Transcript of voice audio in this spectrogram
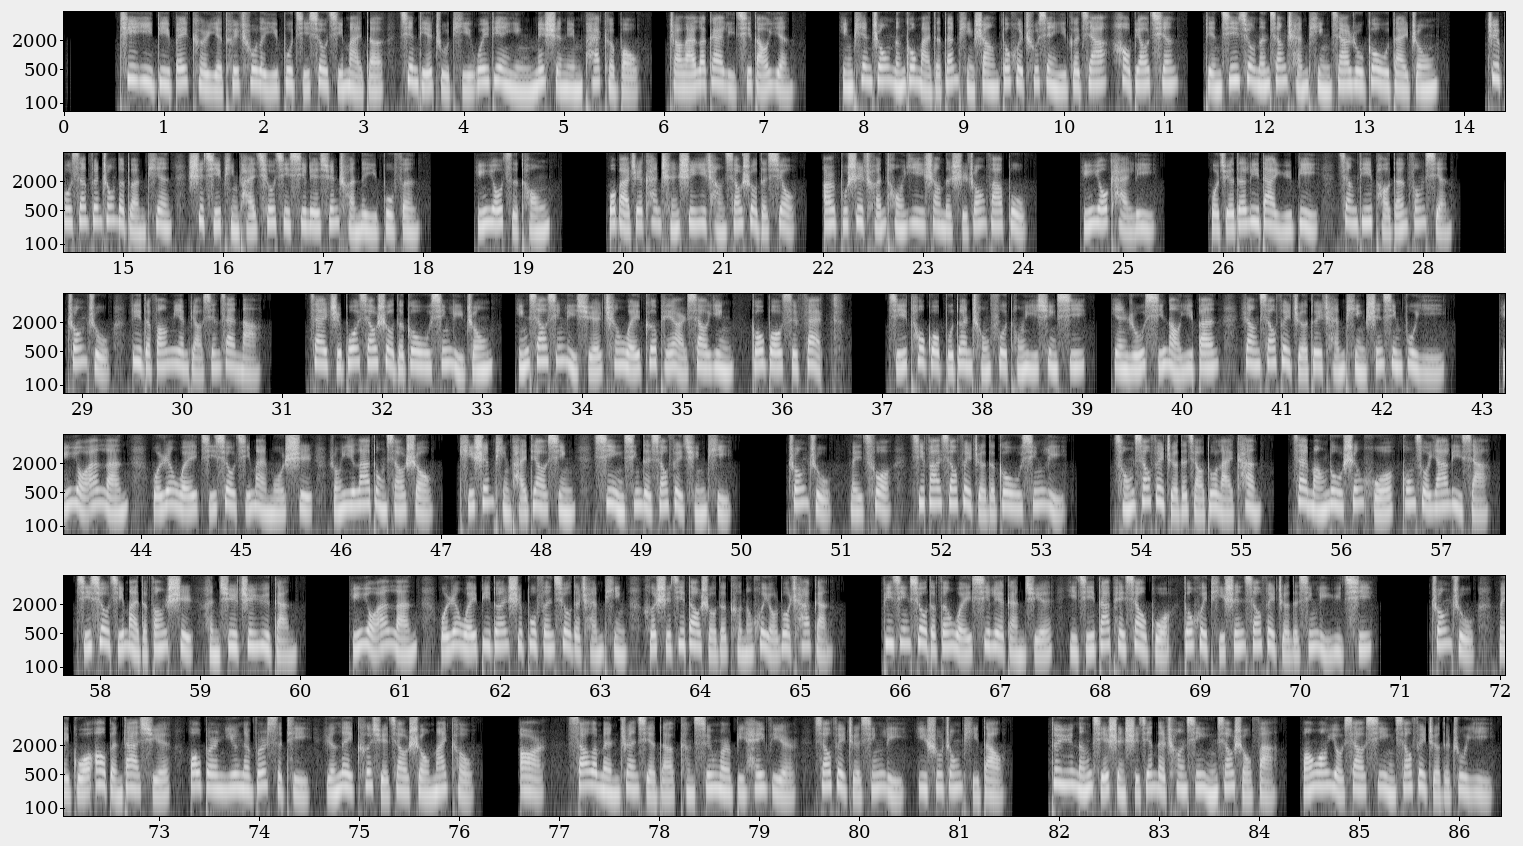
Ted Baker 也推出了一部即秀即买的间谍主题微电影 Mission Impeccable，找来了盖里奇导演。影片中能购买的单品上都会出现一个加号标签，点击就能将产品加入购物袋中。这部三分钟的短片是其品牌秋季系列宣传的一部分。云游梓潼，我把这看成是一场销售的秀，而不是传统意义上的时装发布。云游凯利，我觉得利大于弊，降低跑单风险。庄主，利的方面表现在哪？在直播销售的购物心理中，营销心理学称为戈培尔效应 （Goebbels Effect），即透过不断重复同一讯息，俨如洗脑一般，让消费者对产品深信不疑。云友安澜，我认为即秀即买模式容易拉动销售。提升品牌调性，吸引新的消费群体。庄主，没错，激发消费者的购物心理。从消费者的角度来看，在忙碌生活、工作压力下，即秀即买的方式很具治愈感。云友安澜，我认为弊端是部分秀的产品和实际到手的可能会有落差感。毕竟秀的氛围、系列感觉以及搭配效果都会提升消费者的心理预期。庄主，美国奥本大学 （Auburn University） 人类科学教授 Michael R。Solomon 撰写的《Consumer Behavior 消费者心理》一书中提到，对于能节省时间的创新营销手法，往往有效吸引消费者的注意。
